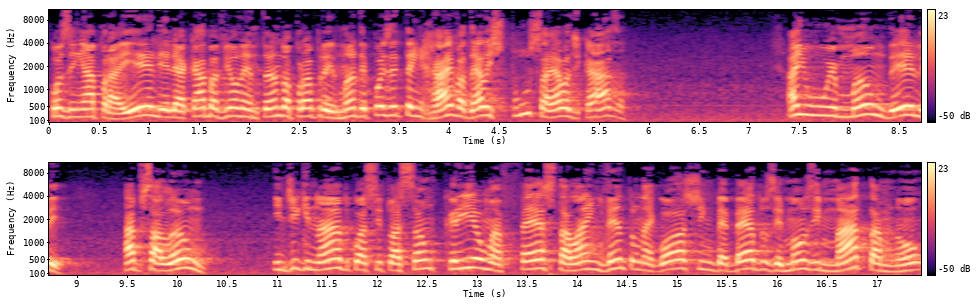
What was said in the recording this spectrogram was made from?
cozinhar para ele, ele acaba violentando a própria irmã, depois ele tem raiva dela, expulsa ela de casa. Aí o irmão dele, Absalão, indignado com a situação, cria uma festa lá, inventa um negócio, embebeda os irmãos e mata Amnon.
